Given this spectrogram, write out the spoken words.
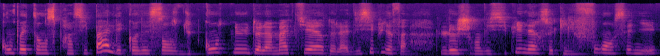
compétences principales, les connaissances du contenu, de la matière, de la discipline, enfin le champ disciplinaire, ce qu'il faut enseigner.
